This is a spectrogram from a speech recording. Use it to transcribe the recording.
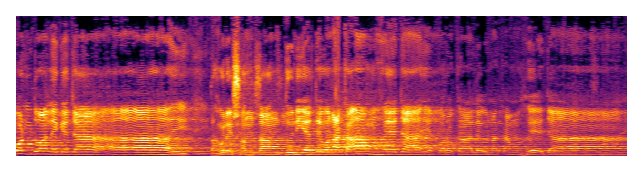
বরদোয়া লেগে যায়, তাহলে সন্তান দুনিয়াতেও নাকাম হয়ে যায়, পরকালেও নাকাম হয়ে যায়?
